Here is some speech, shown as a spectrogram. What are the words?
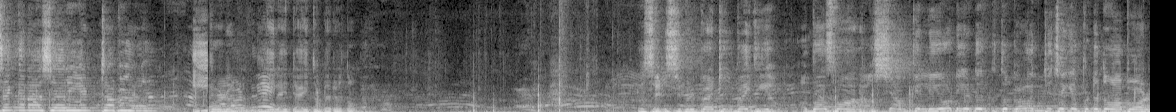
ചങ്ങനാശ്ശേരി ഇപ്പോഴും ഹൈലൈറ്റ് ആയി തുടരുന്നു സെൻസിബിൾ ബാറ്റിംഗ് ദി ശ്യാം കില്ലി ഓടിയെടുത്ത് കളക്ട് ചെയ്യപ്പെടുന്നു ആ ball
